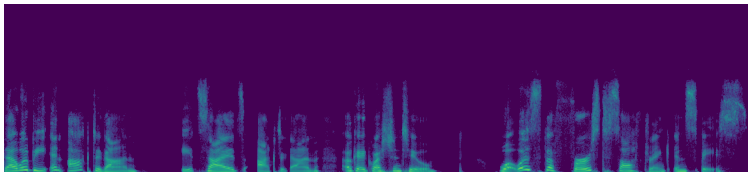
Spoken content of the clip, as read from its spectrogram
That would be an octagon, eight sides, octagon. Okay, question two. What was the first soft drink in space?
